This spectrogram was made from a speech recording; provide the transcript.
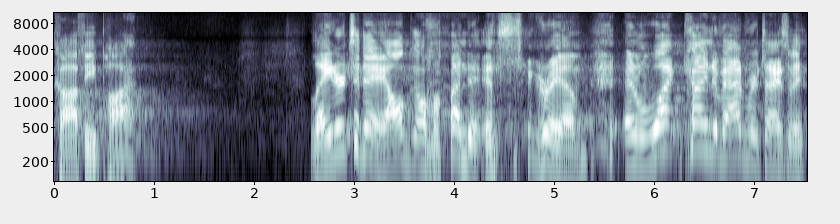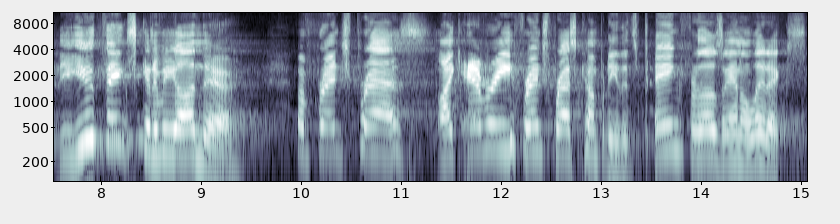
coffee pot. Later today, I'll go on to Instagram, and what kind of advertisement do you think's to be on there? A French press, like every French press company that's paying for those analytics,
